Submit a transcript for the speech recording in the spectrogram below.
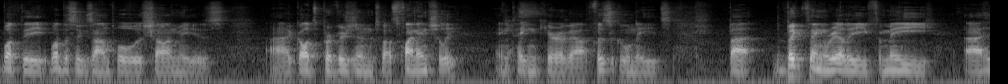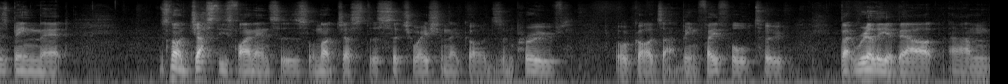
what the what this example is showing me is uh, God's provision to us financially and Yes. taking care of our physical needs. But the big thing, really, for me, uh, has been that it's not just these finances or not just the situation that God's improved or God's uh, been faithful to, but really about um,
